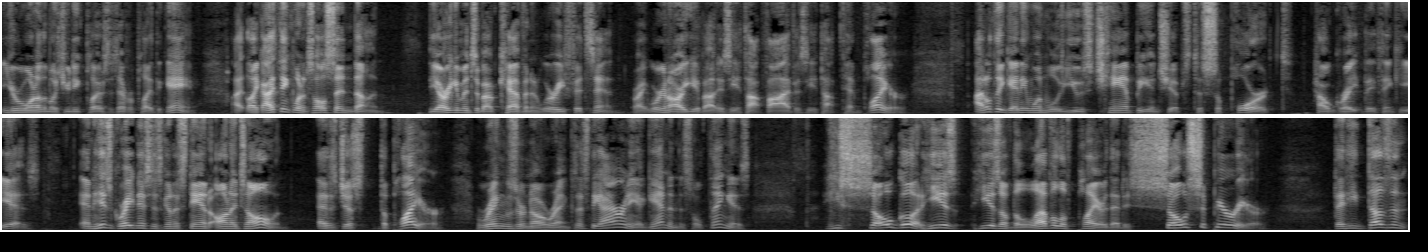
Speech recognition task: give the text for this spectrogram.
you're one of the most unique players that's ever played the game. I, like I think when it's all said and done, the arguments about Kevin and where he fits in, right? We're going to argue about is he a top five, is he a top ten player? I don't think anyone will use championships to support how great they think he is, and his greatness is going to stand on its own as just the player, rings or no rings. That's the irony again in this whole thing is he's so good. He is he is of the level of player that is so superior that he doesn't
